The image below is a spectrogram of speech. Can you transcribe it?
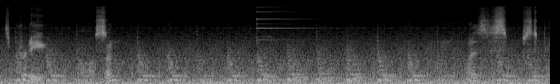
It's pretty awesome. What is this supposed to be?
